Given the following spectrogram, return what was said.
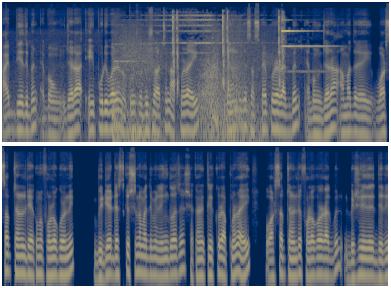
হাইপ দিয়ে দিবেন এবং যারা এই পরিবারের নতুন সদস্য আছেন, আপনারা এই চ্যানেলটিকে সাবস্ক্রাইব করে রাখবেন এবং যারা আমাদের এই হোয়াটসঅ্যাপ চ্যানেলটি এখনও ফলো করেনি ভিডিও ডেসক্রিপশনের মাধ্যমে লিঙ্ক দেওয়া আছে, সেখানে ক্লিক করে আপনারা এই হোয়াটসঅ্যাপ চ্যানেলটি ফলো করে রাখবেন। বেশি দেরি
